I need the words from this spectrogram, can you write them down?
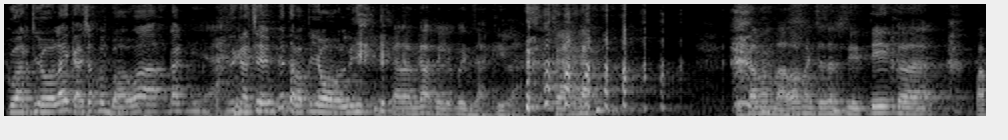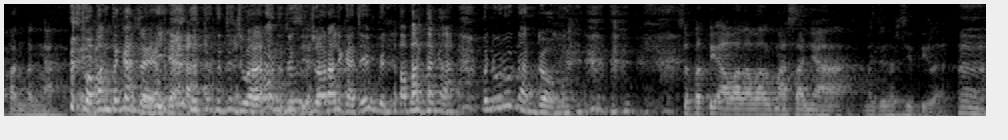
Guardiola gak bisa membawa nang Liga Champions apa Pioli. kalau enggak Filippo Inzaghi lah? bisa membawa Manchester City ke papan tengah Kayak- Papan tengah dah ya. Iya. Tutu juara, tutu juara Liga Champions, papan tengah. Penurunan dong. seperti awal-awal masanya Manchester City lah Ah.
